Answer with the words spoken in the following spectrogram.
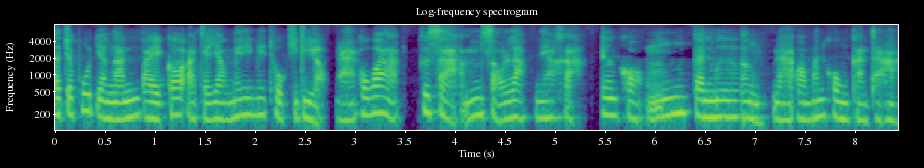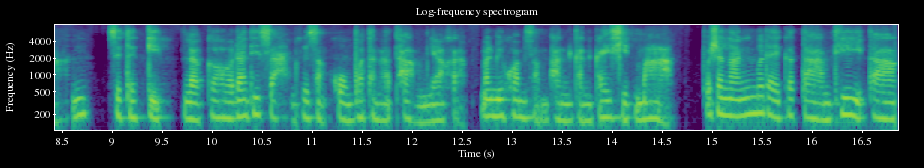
และจะพูดอย่างนั้นไปก็อาจจะยังไม่ไม่ถูกทีเดียวนะเพราะว่าคือสามเสาหลักเนี่ยค่ะ เรื่องของการเมืองนะความมั่นคงการทหารเศรษฐกิจแล้วก็ด้านที่สามคือสังคมวัฒนธรรมเนี่ยค่ะ มันมีความสัมพันธ์กันใกล้ชิดมาก เพราะฉะนั้นเมื่อใดก็ตามที่ทาง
